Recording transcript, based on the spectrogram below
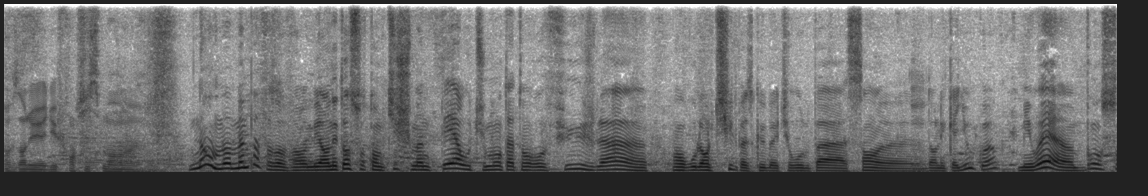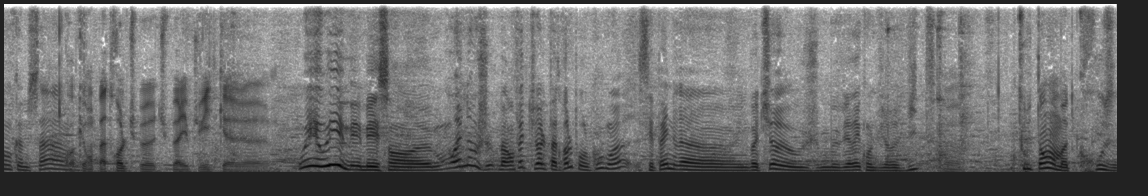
En faisant du, du franchissement. euh, Non, même pas faisant, mais en étant sur ton petit chemin de terre où tu montes à ton refuge là, euh, en roulant chill parce que bah, tu roules pas à 100 euh, Mm. dans les cailloux quoi. Mais ouais, un bon son comme ça. Quoique en patrol, tu peux, tu peux aller plus vite que. Oui, oui, mais, mais sans. euh, moi non, je, bah, en fait, tu vois, le patrol pour le coup, moi, c'est pas une, euh, une voiture où je me verrais conduire vite tout le temps en mode cruise.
